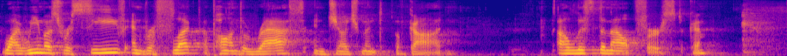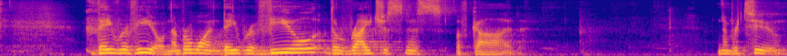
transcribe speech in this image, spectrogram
why we must receive and reflect upon the wrath and judgment of God. I'll list them out first, okay? They reveal, number one, they reveal the righteousness of God. Number two,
